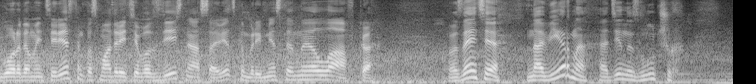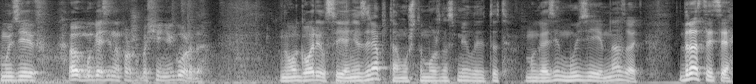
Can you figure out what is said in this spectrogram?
городом интересным. Посмотрите, вот здесь на советском ремесленная лавка – вы знаете, наверное, один из лучших музеев, э, магазинов, прошу прощения, города. Но оговорился я не зря, потому что можно смело этот магазин музеем назвать. Здравствуйте!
